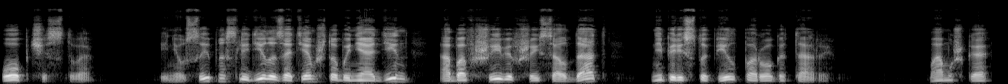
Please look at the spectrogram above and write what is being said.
общества, и неусыпно следила за тем, чтобы ни один обовшививший солдат не переступил порога тары. Мамушка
